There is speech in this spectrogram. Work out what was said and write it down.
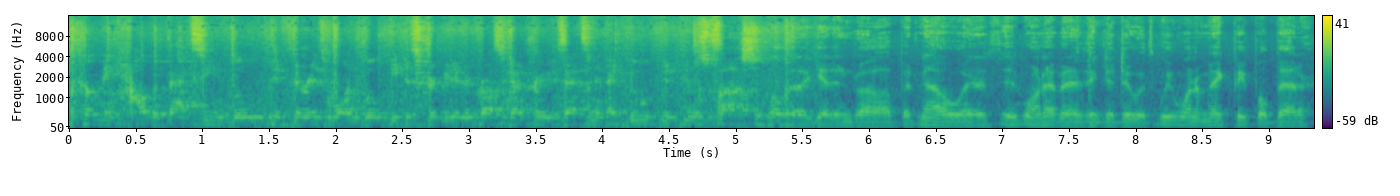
determining how the vaccine will, if there is one, will be distributed across the country? Is that something that you'll, you'll It's possible that I get involved, but no, it, it won't have anything to do with. We want to make people better.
